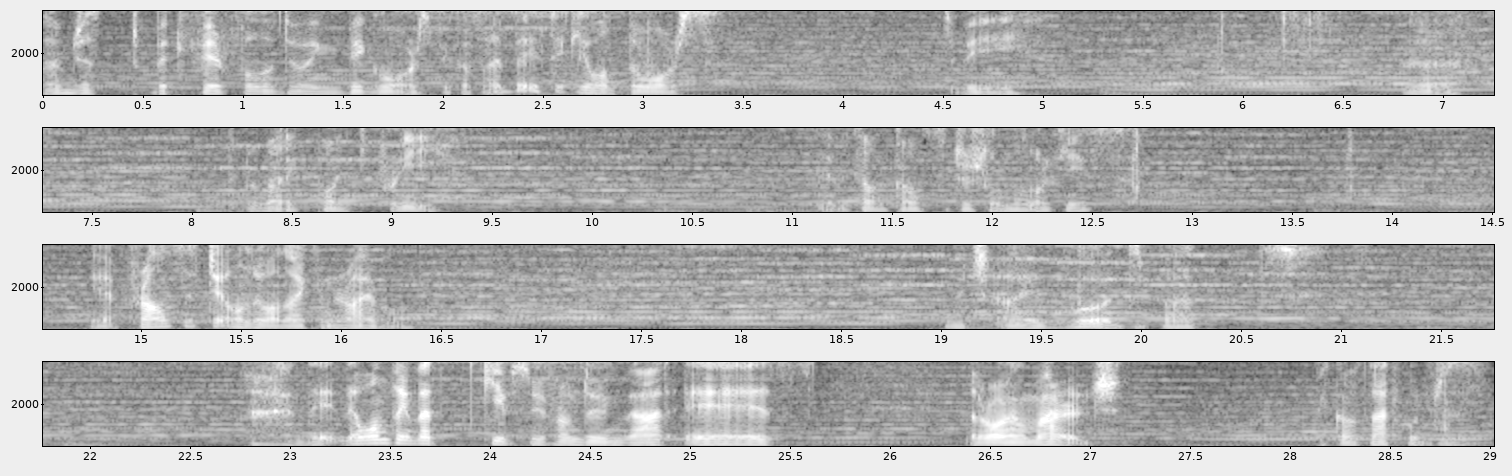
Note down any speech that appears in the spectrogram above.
I'm just a bit fearful of doing big wars because I basically want the wars to be uh, diplomatic point free. They become constitutional monarchies. Yeah, France is the only one I can rival. Which I would, but... Uh, the, the one thing that keeps me from doing that is the royal marriage. Because that would just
